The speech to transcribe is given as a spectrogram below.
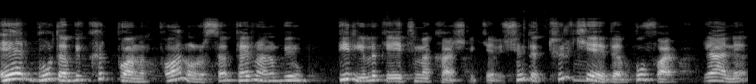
Eğer burada bir 40 puanlık puan olursa Pervan'ın bir, bir yıllık eğitime karşılık geliyor. Şimdi Türkiye'de bu fark yani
